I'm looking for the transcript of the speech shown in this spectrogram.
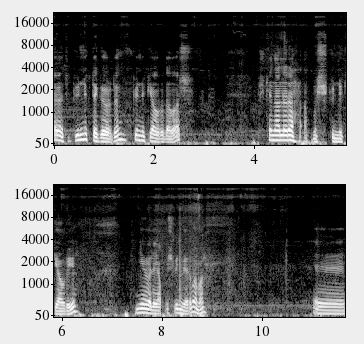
evet günlük de gördüm. Günlük yavru da var. Şu kenarlara atmış günlük yavruyu. Niye öyle yapmış bilmiyorum ama ee,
